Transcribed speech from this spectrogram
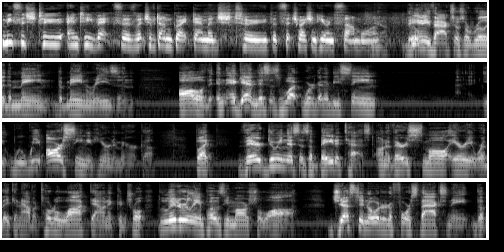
Message to anti vaxxers, which have done great damage to the situation here in Samoa. Yeah. The anti vaxxers are really the main, the main reason. All of it. And again, this is what we're going to be seeing we are seeing it here in America, but they're doing this as a beta test on a very small area where they can have a total lockdown and control, literally imposing martial law, just in order to force vaccinate the,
